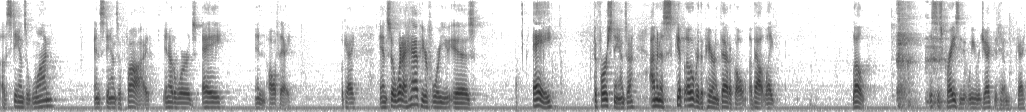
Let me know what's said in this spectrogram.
of stanza one and stanza five. In other words, A and off A. Okay? And so what I have here for you is A, the first stanza. I'm going to skip over the parenthetical about, like, well, this is crazy that we rejected him, okay?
